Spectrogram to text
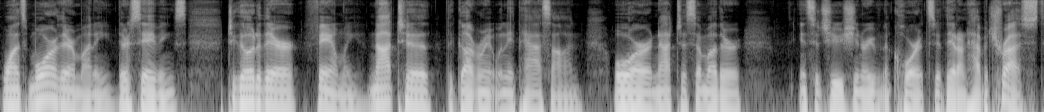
wants more of their money, their savings, to go to their family, not to the government when they pass on, or not to some other institution or even the courts if they don't have a trust.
